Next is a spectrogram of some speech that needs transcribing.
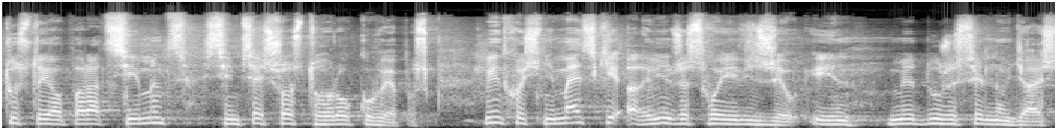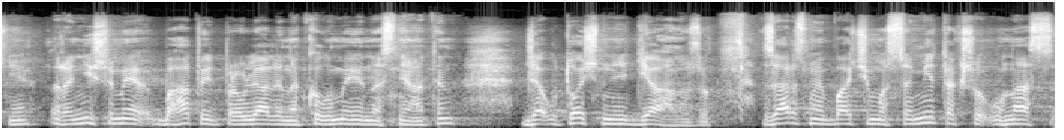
Тут стояв апарат Siemens 76-го року випуску. Він, хоч німецький, але він вже своє віджив. І ми дуже сильно вдячні. Раніше ми багато відправляли на Коломию на Снятин для уточнення діагнозу. Зараз ми бачимо самі, так що у нас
